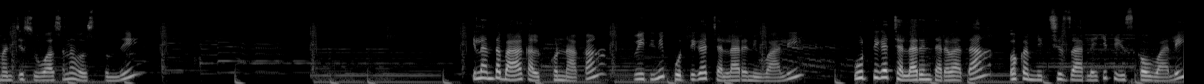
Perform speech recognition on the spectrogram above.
మంచి సువాసన వస్తుంది. ఇలాంతా బాగా కలుపుకున్నాక వీటిని పూర్తిగా చల్లారనివ్వాలి. పూర్తిగా చల్లారిన తర్వాత ఒక మిక్సీ జార్లోకి తీసుకోవాలి.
